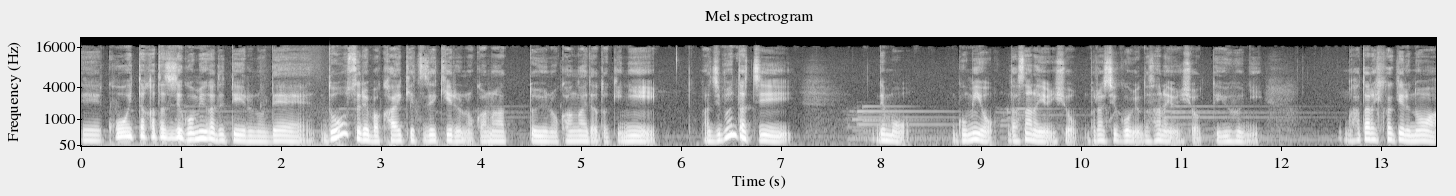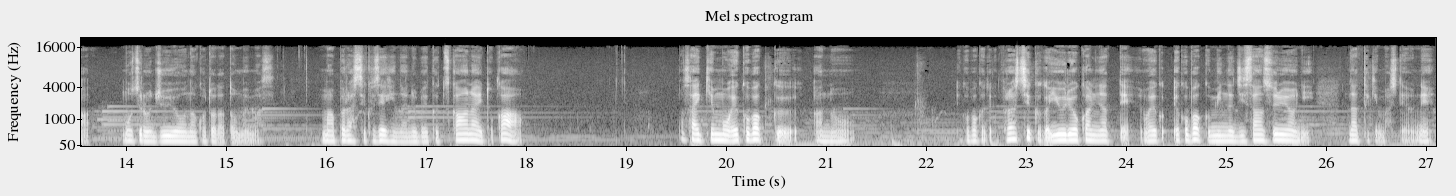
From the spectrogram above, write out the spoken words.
でこういった形でゴミが出ているのでどうすれば解決できるのかなというのを考えた時に、まあ、自分たちでもゴミを出さないようにしようプラスチックゴミを出さないようにしようっていうふうに働きかけるのはもちろん重要なことだと思います。まあ、プラスチック製品なるべく使わないとか最近もエコバッグあのエコバッグでプラスチックが有料化になってエコエコバッグみんな持参するようになってきましたよね。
